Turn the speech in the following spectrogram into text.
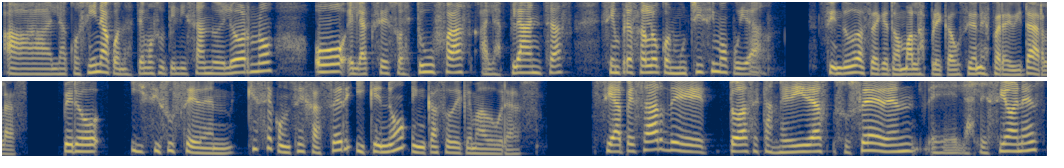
a la cocina cuando estemos utilizando el horno o el acceso a estufas, a las planchas, siempre hacerlo con muchísimo cuidado. Sin duda hay que tomar las precauciones para evitarlas. Pero, y si suceden, ¿qué se aconseja hacer y qué no en caso de quemaduras? Si a pesar de todas estas medidas suceden, eh, las lesiones,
